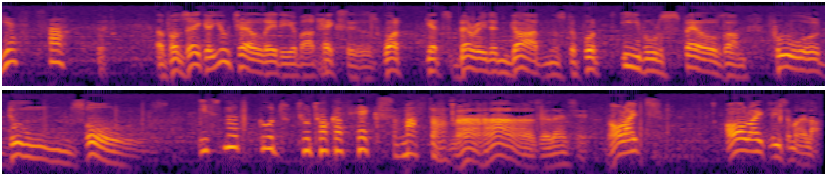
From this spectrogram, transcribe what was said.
Yes, sir. Uh, Fonseca, you tell lady about hexes. What gets buried in gardens to put evil spells on poor, doomed souls? It's not good to talk of hex, Master. Aha, so that's it. All right. All right, Lisa, my love.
